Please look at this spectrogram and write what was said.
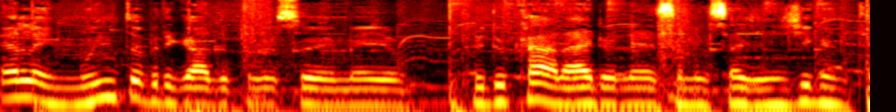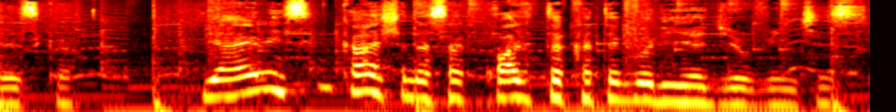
Ellen, muito obrigado pelo seu e-mail. Foi do caralho ler essa mensagem gigantesca. E a Ellen se encaixa nessa quarta categoria de ouvintes.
